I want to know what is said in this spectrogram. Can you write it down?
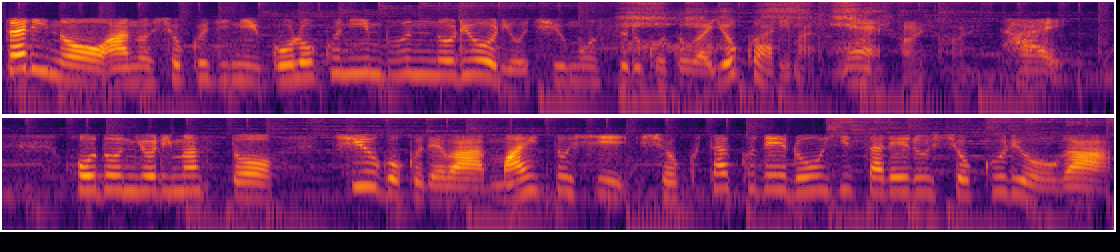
2人のあの食事に5、6人分の料理を注文することがよくありますね。はい、はいはい、報道によりますと中国では毎年食卓で浪費される食料が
